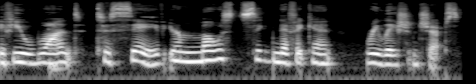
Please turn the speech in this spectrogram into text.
if you want to save your most significant relationships.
